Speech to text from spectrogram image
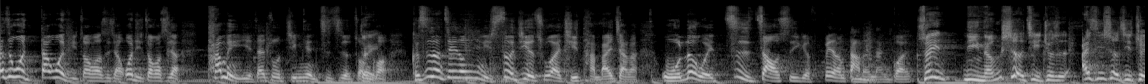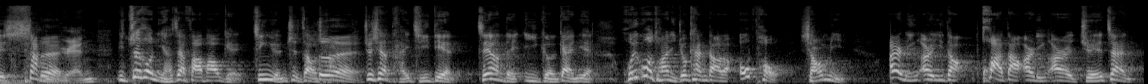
但是问，但问题状况是这样，问题状况是这样，他们也在做晶片自制的状况。可是呢，这些东西你设计的出来，其实坦白讲呢，我认为制造是一个非常大的难关。嗯、所以你能设计，就是 IC 设计最上缘，你最后你还是要发包给晶圆制造厂。对，就像台积电这样的一个概念。回过头来你就看到了 OPPO、小米，二零二一到跨到二零二二决战。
